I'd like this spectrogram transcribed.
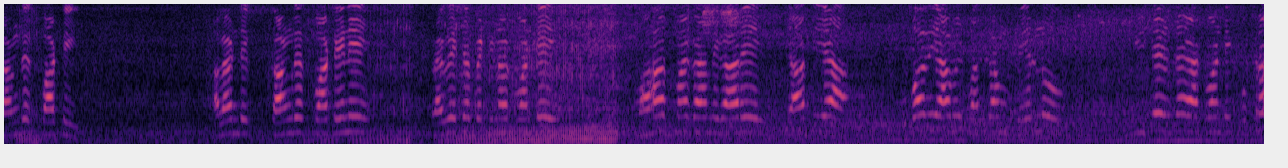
కాంగ్రెస్ పార్టీ అలాంటి కాంగ్రెస్ పార్టీని ప్రవేశపెట్టినటువంటి మహాత్మా గాంధీ గారి జాతీయ ఉపాధి హామీ పథకం పేరును తీసేసేటువంటి కుట్ర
